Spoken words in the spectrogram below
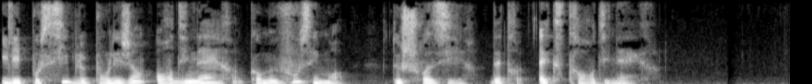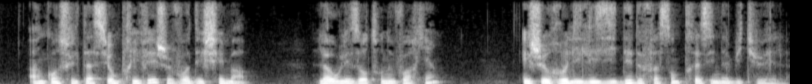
Il est possible pour les gens ordinaires comme vous et moi de choisir d'être extraordinaires. En consultation privée, je vois des schémas, là où les autres ne voient rien, et je relis les idées de façon très inhabituelle.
